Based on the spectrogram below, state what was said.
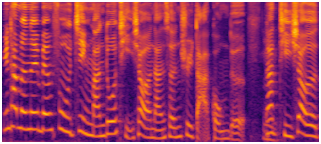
因为他们那边附近蛮多体校的男生去打工的，那体校的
